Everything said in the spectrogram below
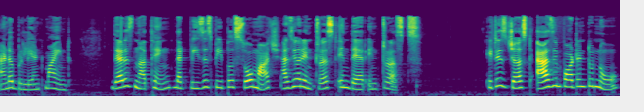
and a brilliant mind. There is nothing that pleases people so much as your interest in their interests. It is just as important to know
